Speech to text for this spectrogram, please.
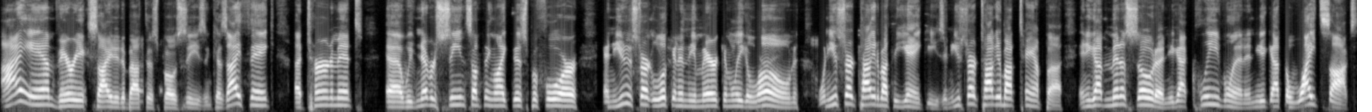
I am very excited about this postseason because I think a tournament uh, we've never seen something like this before. And you just start looking in the American League alone, when you start talking about the Yankees and you start talking about Tampa and you got Minnesota and you got Cleveland and you got the White Sox,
